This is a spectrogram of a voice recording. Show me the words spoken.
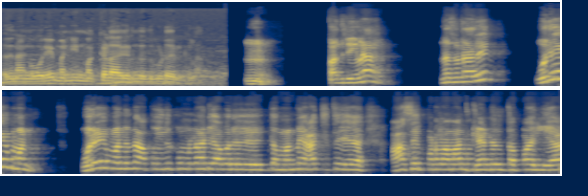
அது நாங்கள் ஒரே மண்ணின் மக்களாக இருந்தது கூட இருக்கலாம். ம். பாத்துட்டீங்களா? என்ன சொல்றாரு? ஒரே மண் ஒரே மண்ணுன்னா அப்ப இதுக்கு முன்னாடி அவரு இந்த மண்ணை ஆட்சி செய்ய ஆசைப்படலாமான்னு கேட்டது தப்பா இல்லையா?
